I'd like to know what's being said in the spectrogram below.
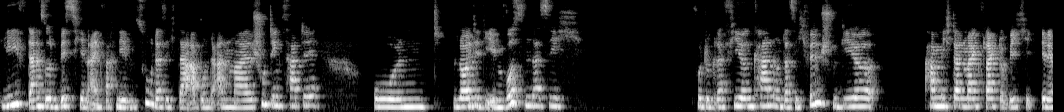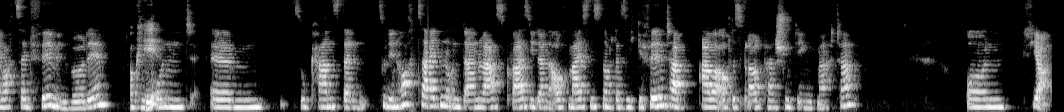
lief dann so ein bisschen einfach nebenzu, dass ich da ab und an mal Shootings hatte und Leute, die eben wussten, dass ich fotografieren kann und dass ich Film studiere, haben mich dann mal gefragt, ob ich ihre Hochzeit filmen würde. Okay. Und ähm, so kam es dann zu den Hochzeiten und dann war es quasi dann auch meistens noch, dass ich gefilmt habe, aber auch das Brautpaar-Shooting gemacht habe. Und ja,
